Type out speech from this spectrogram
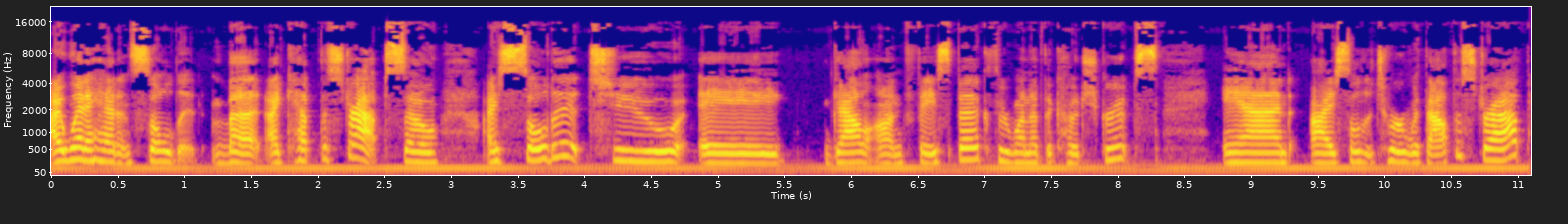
I went ahead and sold it, but I kept the straps. So I sold it to a gal on Facebook through one of the coach groups and I sold it to her without the strap.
